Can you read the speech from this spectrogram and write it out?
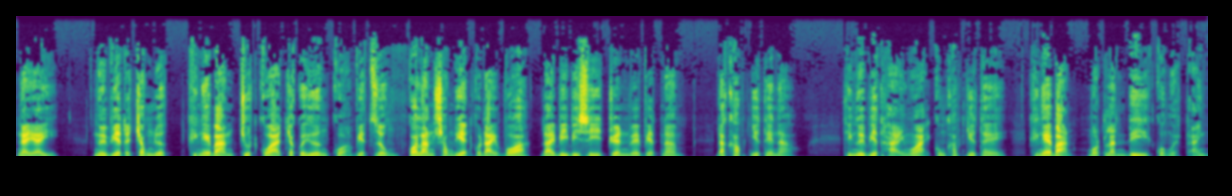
ngày ấy, người Việt ở trong nước khi nghe bản chút quà cho quê hương của Việt Dũng qua làn sóng điện của đài VOA, đài BBC truyền về Việt Nam, đã khóc như thế nào, thì người Việt hải ngoại cũng khóc như thế khi nghe bản Một lần đi của Nguyệt Ánh.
